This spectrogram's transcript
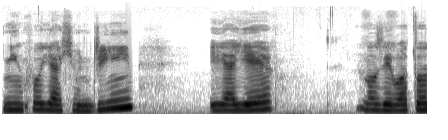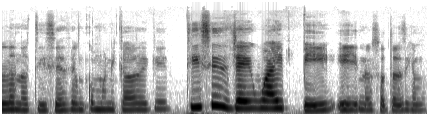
Minho y a Hyunjin. Y ayer nos llegó a todas las noticias de un comunicado de que this is JYP y nosotros dijimos,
